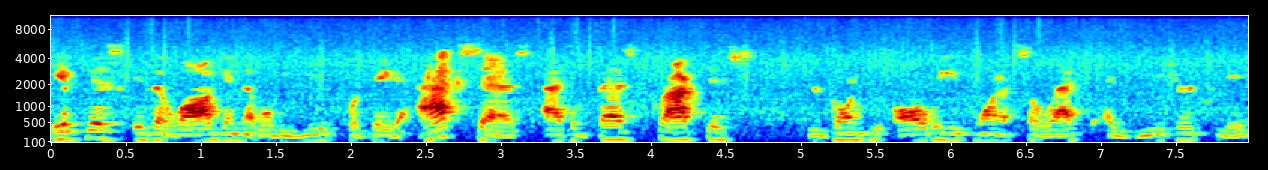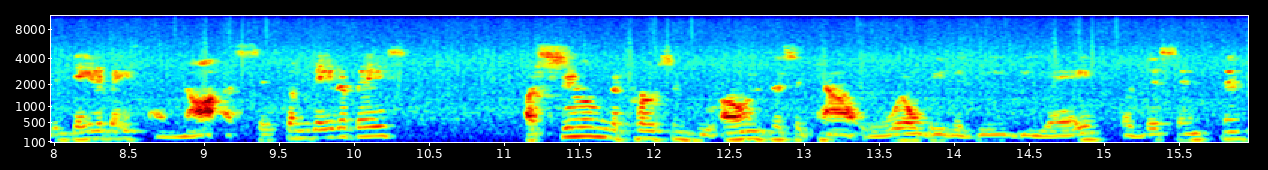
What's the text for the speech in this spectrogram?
If this is a login that will be used for data access, as a best practice, you're going to always want to select a user-created database and not a system database Assume the person who owns this account will be the DBA for this instance,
